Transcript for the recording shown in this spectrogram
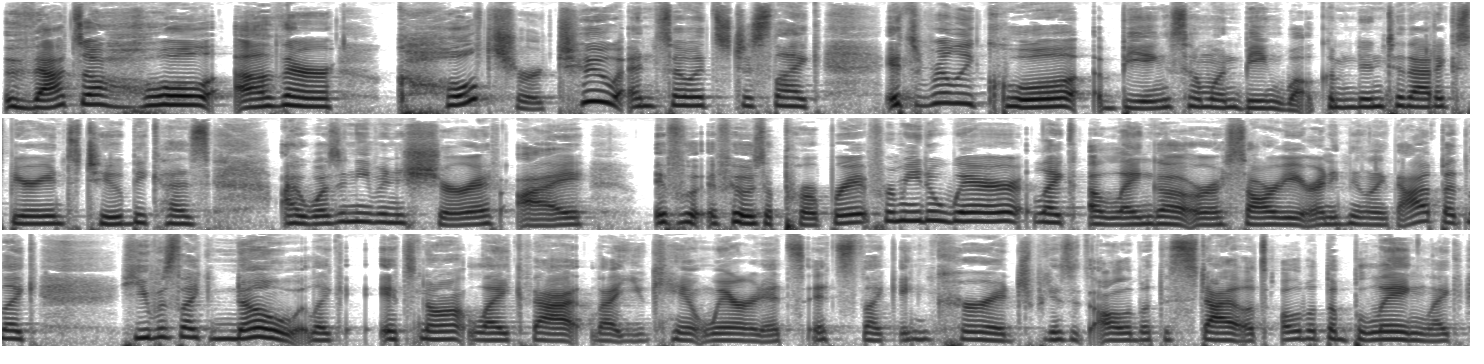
that's a whole other culture too. And so it's just like, it's really cool being someone being welcomed into that experience too, because I wasn't even sure if I. If, if it was appropriate for me to wear like a lenga or a sari or anything like that. But like he was like no like it's not like that that you can't wear it. It's it's like encouraged because it's all about the style. It's all about the bling. Like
